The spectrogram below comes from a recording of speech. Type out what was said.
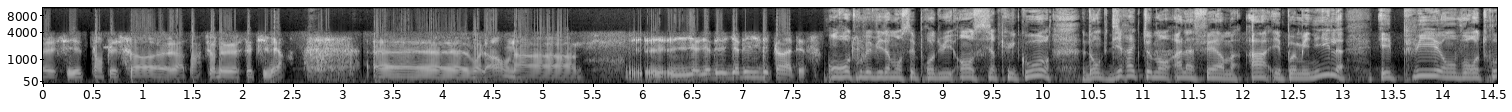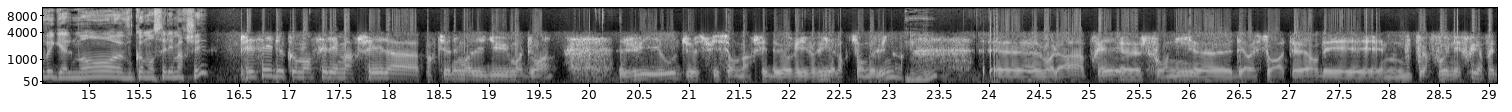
essayer de tenter ça euh, à partir de cet hiver. Euh, voilà, on a il y a, il y a des il y a des idées plein la tête. On retrouve évidemment ces produits en circuit court, donc directement à la ferme à Époménil. Et puis, on vous retrouve également, euh, vous commencez les marchés? J'essaye de commencer les marchés là à partir du mois du mois de juin. Juillet août, je suis sur le marché de Rivry à l'Ortillon de Lune. Euh, voilà. Après, euh, je fournis euh, des restaurateurs, des. Vous pouvez retrouver mes fruits en fait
